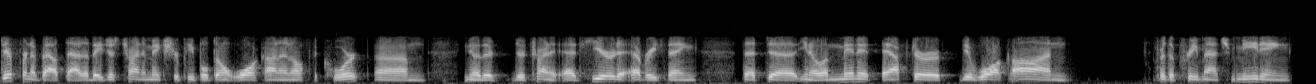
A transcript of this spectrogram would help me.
different about that? Are they just trying to make sure people don't walk on and off the court? Um, you know, they're they're trying to adhere to everything. That uh, you know, a minute after you walk on for the pre-match meeting,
